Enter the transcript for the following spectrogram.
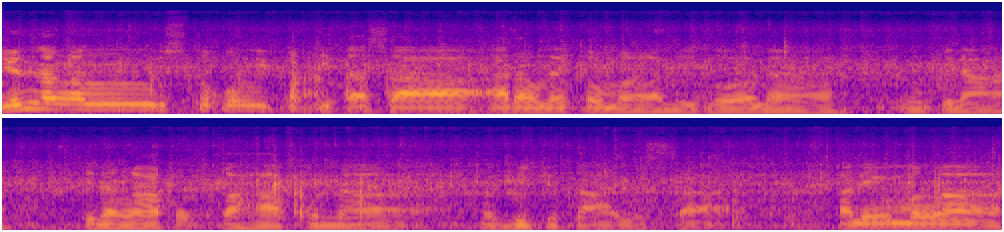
yun lang ang gusto kong ipakita sa araw na ito mga amigo na yung pina, pinangako ko kahapon na mag video tayo sa ano yung mga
